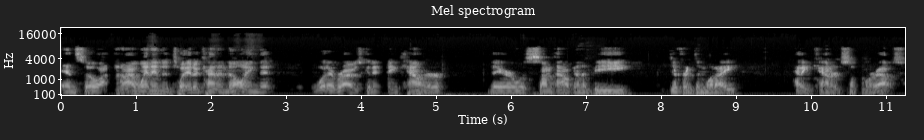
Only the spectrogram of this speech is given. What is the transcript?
and so I, I went into Toyota kind of knowing that whatever I was going to encounter there was somehow going to be different than what I had encountered somewhere else.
